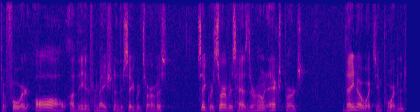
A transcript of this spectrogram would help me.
to forward all of the information of the Secret Service. Secret Service has their own experts they know what's important,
